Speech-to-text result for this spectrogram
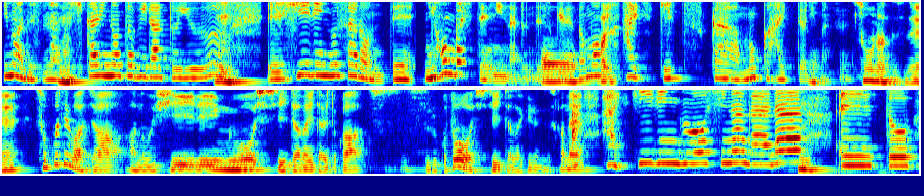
今はですね、あの、うん光の扉という、うんえーヒーリングサロンで、日本橋店になるんですけれども、あーは、はいい月、火、木入っております。そうなんですね。そこではじゃあ、あの、ヒーリングをしていただいたりとか、すすることをしていただけるんですかね？あ。はい。ヒーリングをしながら、うんえっ、と、ま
